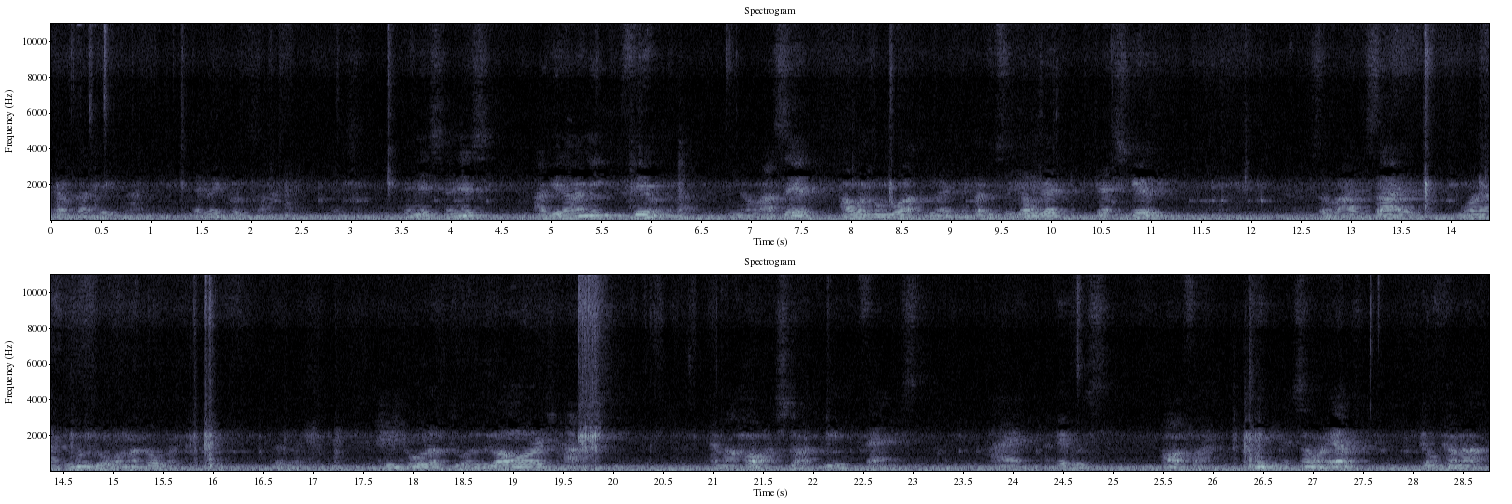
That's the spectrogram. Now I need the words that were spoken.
That was our date night at Lake Brookside. And it's, and it's, I get an uneasy feeling about it. You know, I said I wasn't gonna go out to lake, and the person said, don't let that scare you. So I decided one afternoon to go on my coworker. to. We pulled up to a large house, and my heart started beating fast. I, it was someone else gonna come out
